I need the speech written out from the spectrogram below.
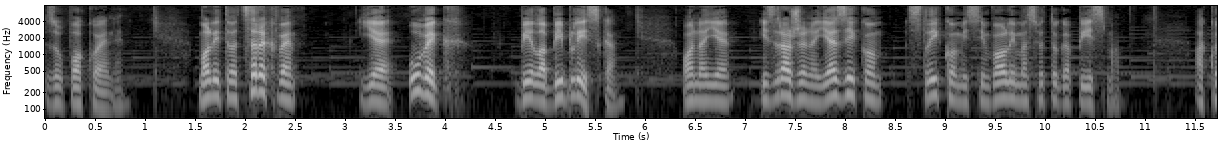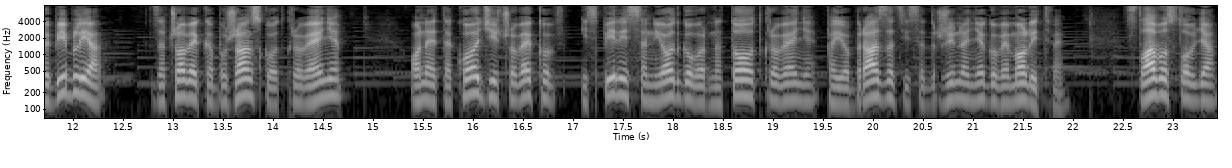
za upokojene. Molitva crkve je uvek bila biblijska. Ona je izražena jezikom, slikom i simbolima Svetoga pisma. Ako je Biblija za čoveka božansko otkrovenje, ona je takođe i čovekov inspirisani odgovor na to otkrovenje, pa i obrazac i sadržina njegove molitve, slavoslovlja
